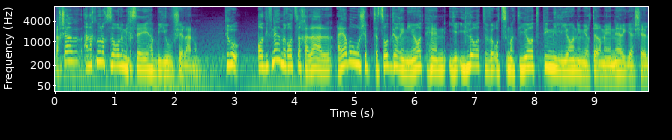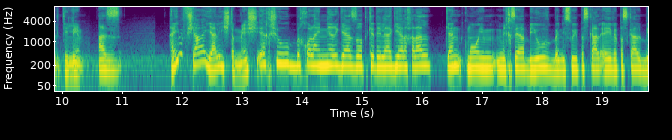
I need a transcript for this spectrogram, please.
ועכשיו, אנחנו נחזור למכסי הביוב שלנו. תראו, עוד לפני המרוץ לחלל, היה ברור שפצצות גרעיניות הן יעילות ועוצמתיות פי מיליונים יותר מאנרגיה של טילים. אז האם אפשר היה להשתמש איכשהו בכל האנרגיה הזאת כדי להגיע לחלל? כן, כמו עם מכסי הביוב בניסוי פסקל A ופסקל B?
